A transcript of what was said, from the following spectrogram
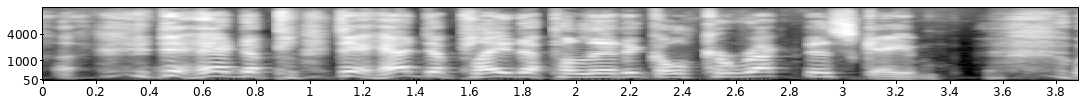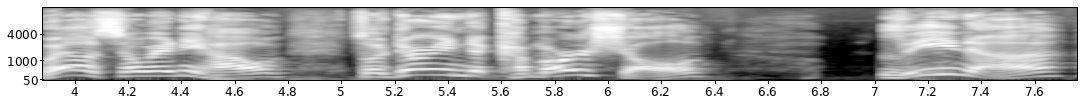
they had to they had to play the political correctness game. Well, so anyhow, so during the commercial, Lena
